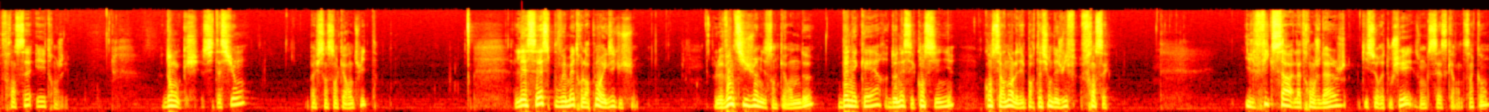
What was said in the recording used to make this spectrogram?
français et étrangers. Donc, citation, page 548, les SS pouvaient mettre leur plan à exécution. Le 26 juin 1942, Dannecker donnait ses consignes concernant la déportation des juifs français. Il fixa la tranche d'âge qui serait touchée, donc 16-45 ans,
